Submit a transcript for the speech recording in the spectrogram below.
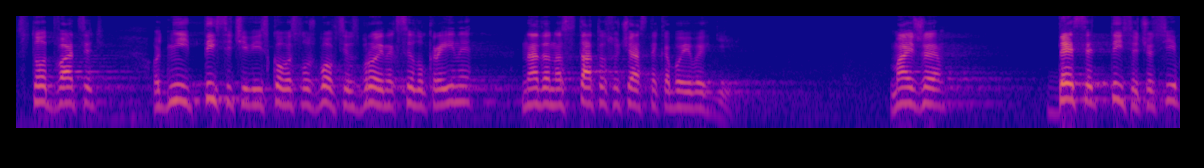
121 тисячі військовослужбовців Збройних сил України надано статус учасника бойових дій. Майже 10 тисяч осіб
